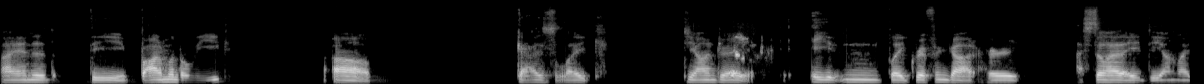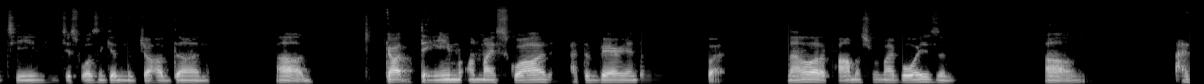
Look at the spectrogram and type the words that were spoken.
I ended the bottom of the league. Um, guys like DeAndre Ayton, Blake Griffin got hurt. I still had AD on my team. He just wasn't getting the job done. Um, got Dame on my squad at the very end, of, but not a lot of promise from my boys. And um, I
